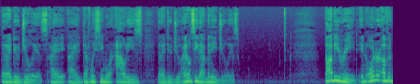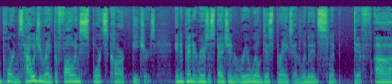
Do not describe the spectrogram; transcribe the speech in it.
than I do Giulias. I, I definitely see more Audis than I do Giulia. I don't see that many Giulias. Bobby Reed, in order of importance, how would you rank the following sports car features? Independent rear suspension, rear wheel disc brakes, and limited slip diff. Uh,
